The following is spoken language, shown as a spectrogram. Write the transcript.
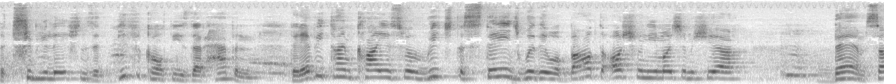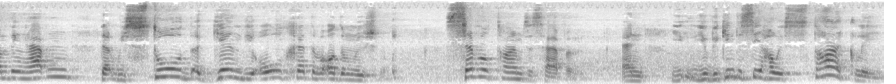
the tribulations, the difficulties that happen. That every time Klal Yisrael reached a stage where they were about to usher in the Mashiach, bam, something happened that restored again the old Chet of Adam Rishon. Several times this happened. And you, you begin to see how historically,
